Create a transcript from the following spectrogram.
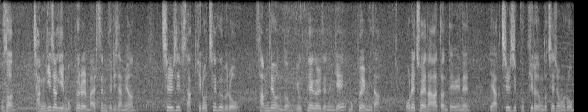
우선 장기적인 목표를 말씀드리자면 74kg 체급으로 3대 운동 6백을 드는 게 목표입니다. 올해 초에 나갔던 대회는 약 79kg 정도 체중으로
